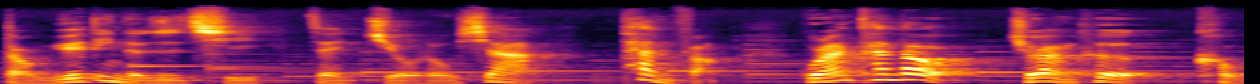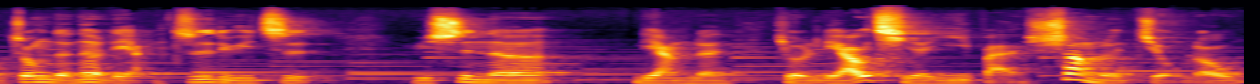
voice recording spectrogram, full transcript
到约定的日期在酒楼下探访，果然看到裘远客口中的那两只驴子，于是呢。两人就撩起了衣摆，上了酒楼。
